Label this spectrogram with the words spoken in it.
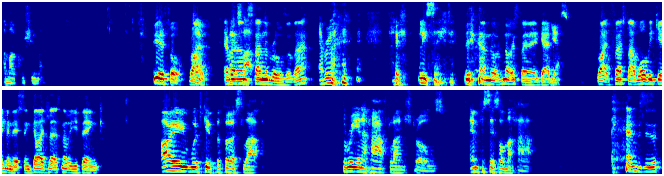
a Michael Schumacher. Beautiful. Right. So, Everyone understand the rules of that? Everyone, please, please say it. Yeah, I'm not, not explaining it again. Yes. Right, first lap, what are we giving this? And guys, let us know what you think. I would give the first lap three and a half Lance Strolls. Emphasis on the half.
